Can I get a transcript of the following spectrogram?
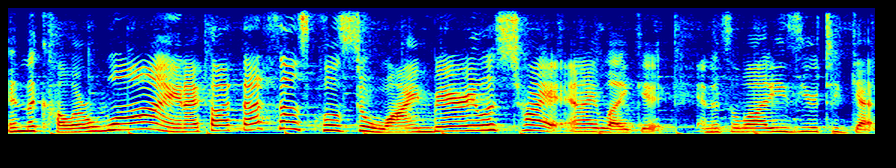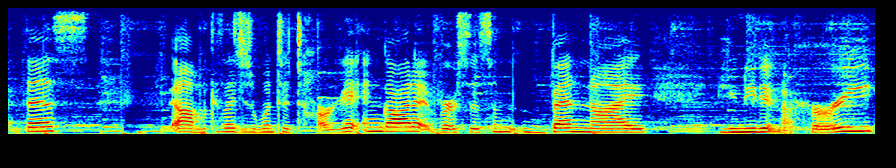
in the color wine. I thought that sounds close to wineberry. Let's try it. And I like it. And it's a lot easier to get this because um, I just went to Target and got it versus some Ben Nye. You need it in a hurry.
